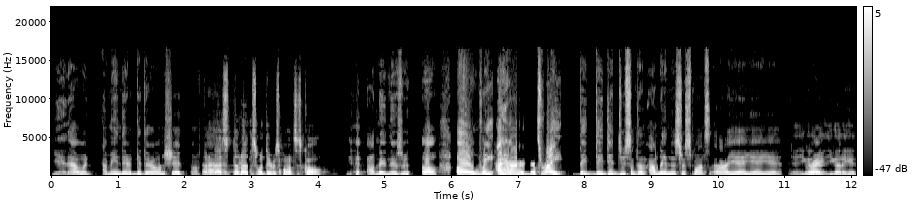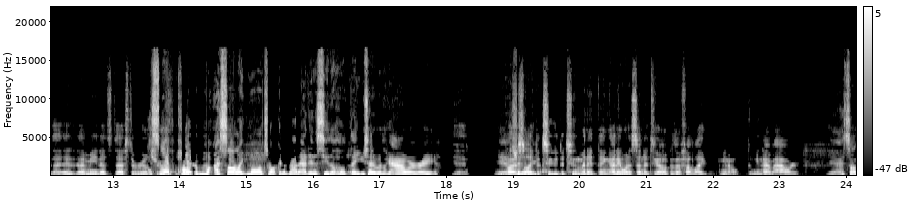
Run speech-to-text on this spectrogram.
yeah, that would. I mean, they would get their own shit off No, that. that's no, that's what their response is called. I'll name this. Oh, oh, wait! I heard. That's right. They they did do something. This response. Oh yeah, yeah, yeah. Yeah, you gotta right. you gotta hear that. It- I mean, that's that's the real I truth. saw part of. Ma- I saw like Mal talking about it. I didn't see the whole thing. You said it was like an hour, right? Yeah. Yeah, You it probably saw like been. the two the two minute thing. I didn't want to send it to y'all because I felt like you know we didn't have an hour. Yeah, I saw.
